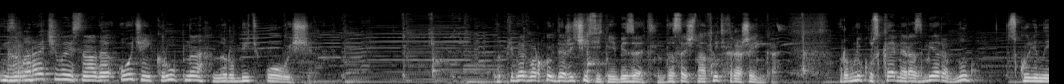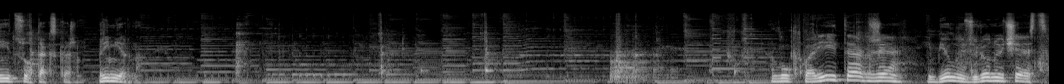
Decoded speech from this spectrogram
не заморачиваясь, надо очень крупно нарубить овощи. Например, морковь даже чистить не обязательно, достаточно отмыть хорошенько. Рублю кусками размером, ну, с куриное яйцо, так скажем, примерно. Лук порей также, и белую, и зеленую часть.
